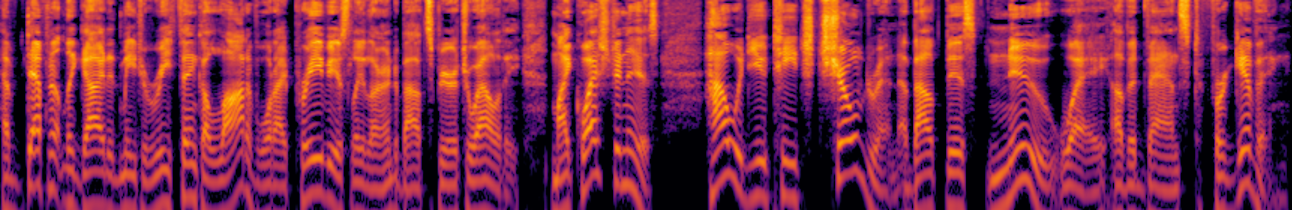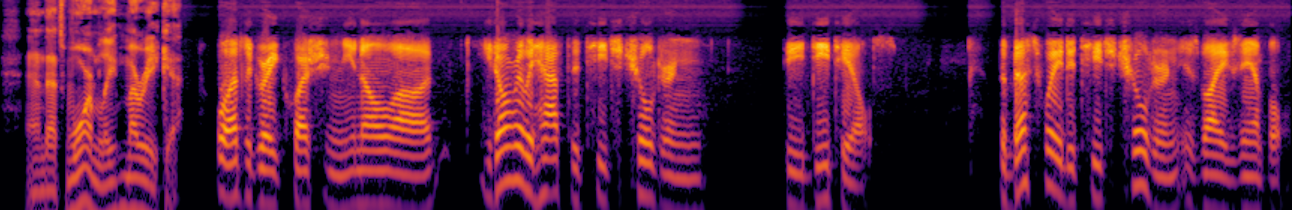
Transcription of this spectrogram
have definitely guided me to rethink a lot of what I previously learned about spirituality. My question is, how would you teach children about this new way of advanced forgiving? And that's warmly Marika. Well, that's a great question. You know, uh, you don't really have to teach children the details. The best way to teach children is by example.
